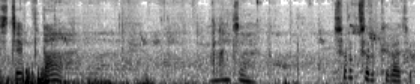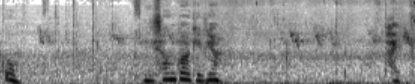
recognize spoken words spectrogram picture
진짜 예쁘다. 완전. 초록초록 해가지고 이 성곽이면 다 이뻐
